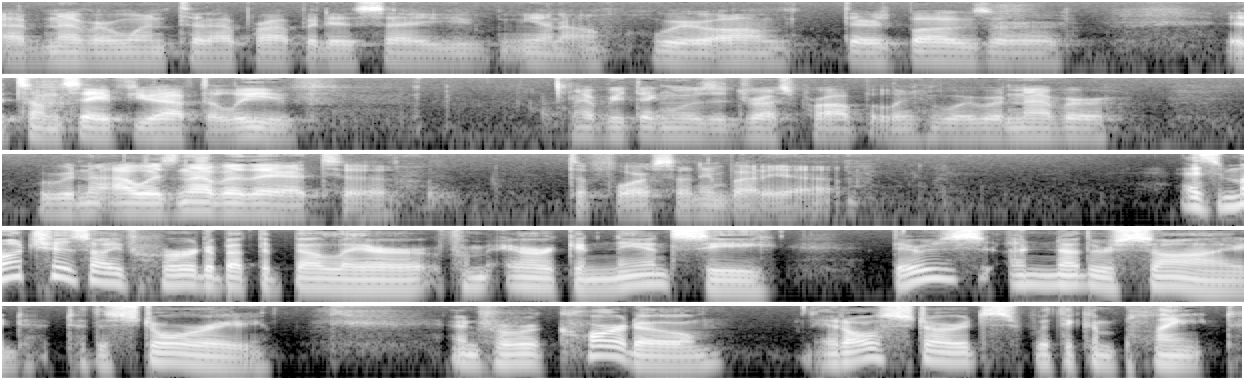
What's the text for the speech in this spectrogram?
I've never went to that property to say, you, you know, we're um, there's bugs or it's unsafe, you have to leave. Everything was addressed properly. We were never, we were. I was never there to, to force anybody out. As much as I've heard about the Bel Air from Eric and Nancy, there's another side to the story. And for Ricardo, it all starts with a complaint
